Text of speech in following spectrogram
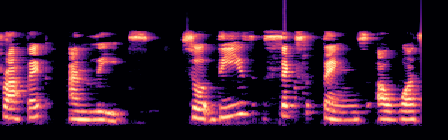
traffic, and leads. So these six things are what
